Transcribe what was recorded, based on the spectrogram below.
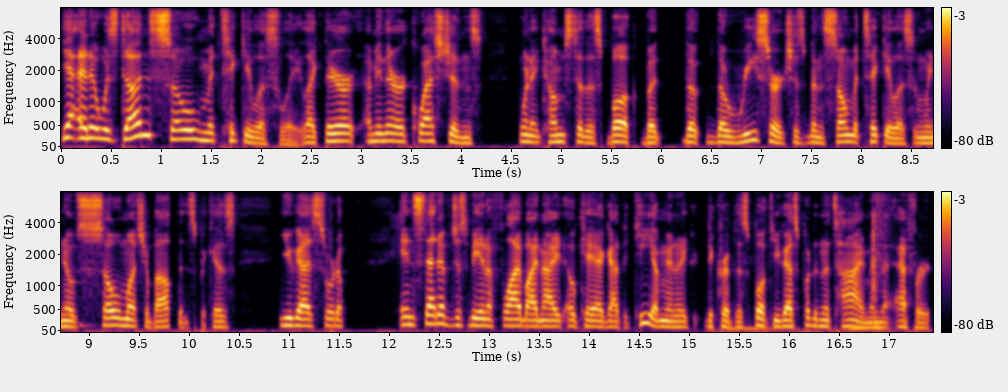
Yeah, and it was done so meticulously. Like there, I mean, there are questions when it comes to this book, but the the research has been so meticulous, and we know so much about this because you guys sort of, instead of just being a fly by night, okay, I got the key, I'm going to decrypt this book. You guys put in the time and the effort.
